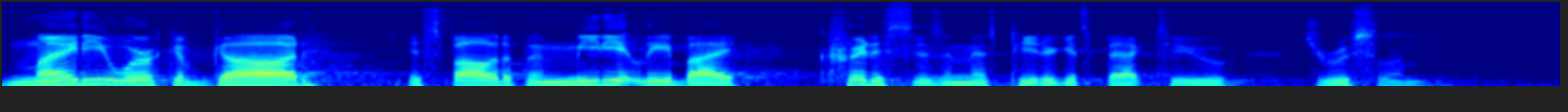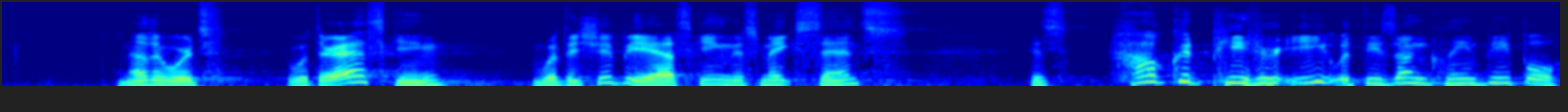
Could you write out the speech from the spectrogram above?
mighty work of God is followed up immediately by criticism as Peter gets back to Jerusalem. In other words, what they're asking, what they should be asking, this makes sense, is how could Peter eat with these unclean people?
